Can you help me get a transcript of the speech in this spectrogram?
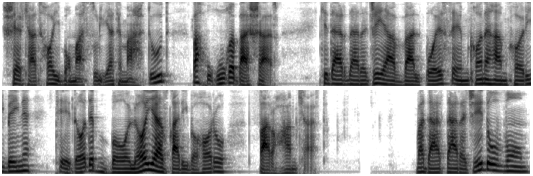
شرکتهایی با مسئولیت محدود و حقوق بشر که در درجه اول باعث امکان همکاری بین تعداد بالایی از غریبه ها رو فراهم کرد. و در درجه دوم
